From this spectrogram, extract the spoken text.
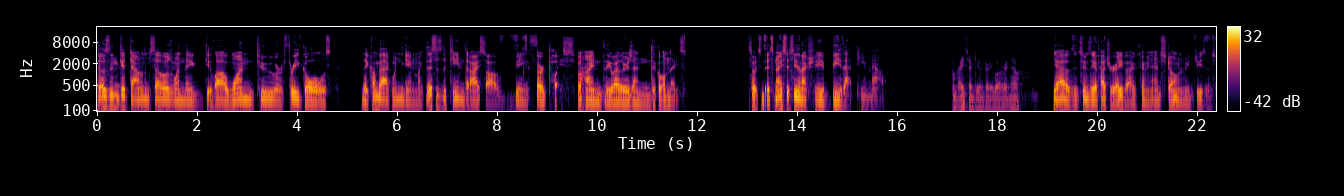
doesn't get down on themselves when they allow one, two, or three goals. They come back, win the game. I'm like, this is the team that I saw being third place behind the Oilers and the Golden Knights. So it's it's nice to see them actually be that team now. Knights aren't doing very well right now. Yeah, as soon as they get Pacioretty back, I mean, and Stone, I mean, Jesus.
